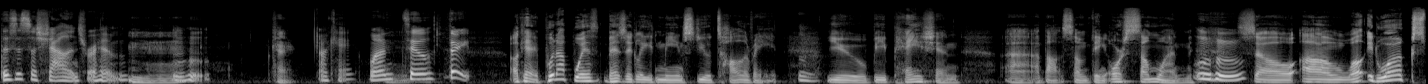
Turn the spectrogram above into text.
this is a challenge for him. Mm. Okay. Okay, one, Mm-hmm. two, three. Okay, put up with basically it means you tolerate, you be patient uh, about something or someone. So, um, well, it works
